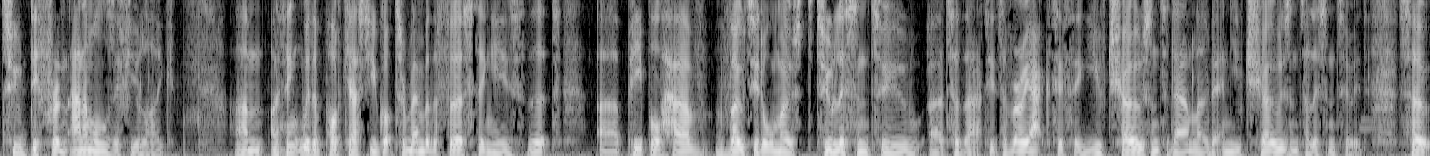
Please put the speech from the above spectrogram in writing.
two different animals, if you like. Um, I think with a podcast, you've got to remember the first thing is that uh, people have voted almost to listen to uh, to that. It's a very active thing. You've chosen to download it and you've chosen to listen to it. So,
